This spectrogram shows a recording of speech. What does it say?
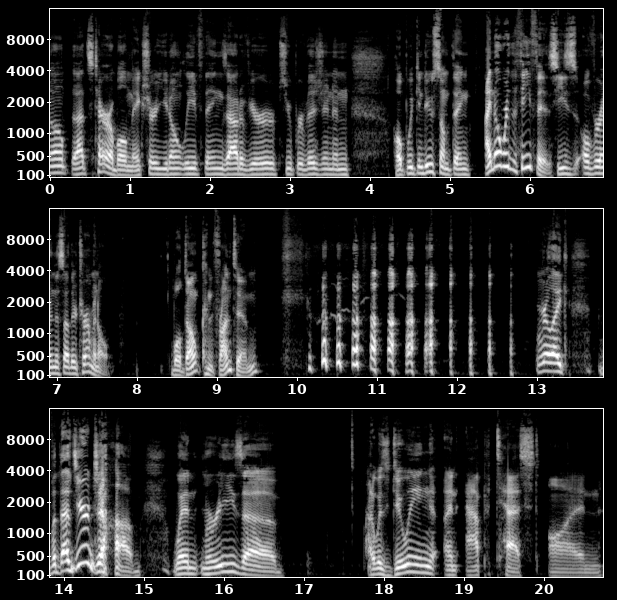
Oh, that's terrible. Make sure you don't leave things out of your supervision and hope we can do something. I know where the thief is. He's over in this other terminal. Well, don't confront him. We're like, but that's your job. When Marie's, uh, I was doing an app test on,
